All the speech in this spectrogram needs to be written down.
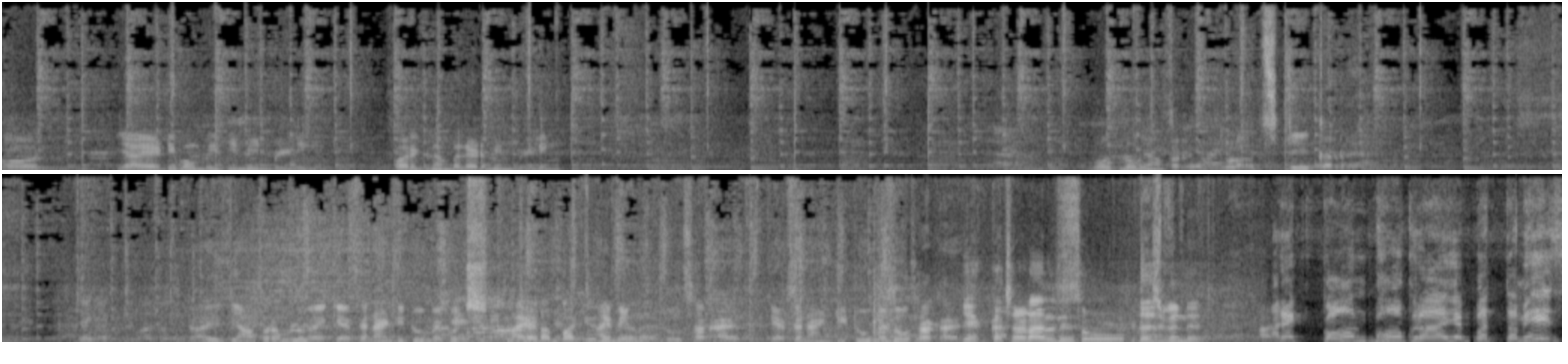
और ये आई आई बॉम्बे की मेन बिल्डिंग है। फॉर एग्ज़ाम्पल एडमिन बिल्डिंग बहुत लोग यहाँ पर थोड़ा स्टे कर रहे हैं। गाइस यहाँ पर हम लोग ने कैफ़े 92 में कुछ खाया डब्बा क्यों आई मीन डोसा खाया कैफ़े 92 में डोसा खाया ये कचरा डाल दे सो डस्टबिन है। अरे कौन भौंक रहा है ये बदतमीज?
